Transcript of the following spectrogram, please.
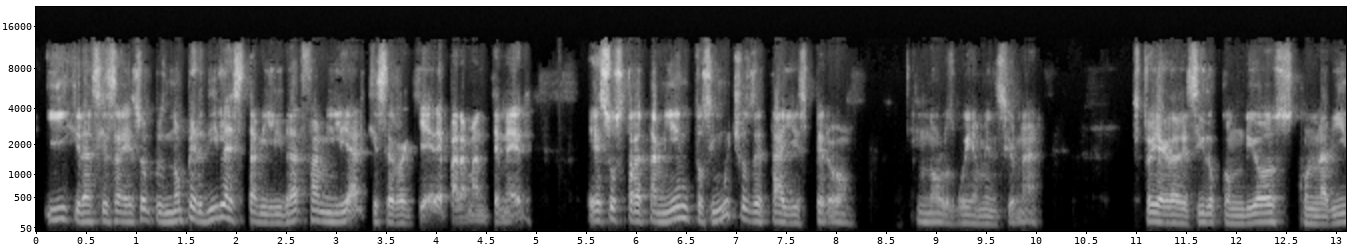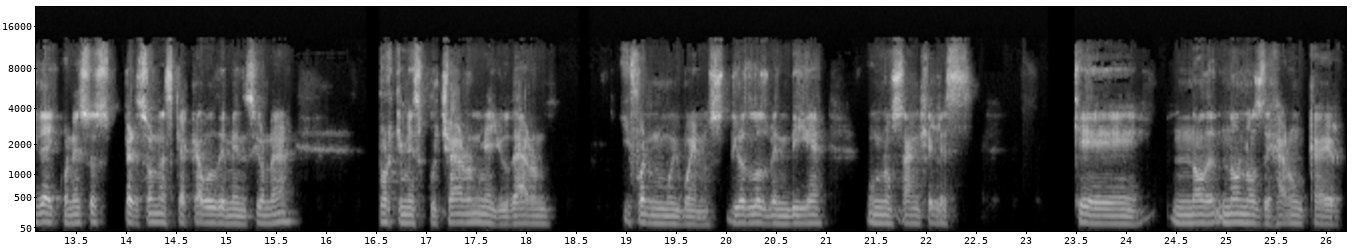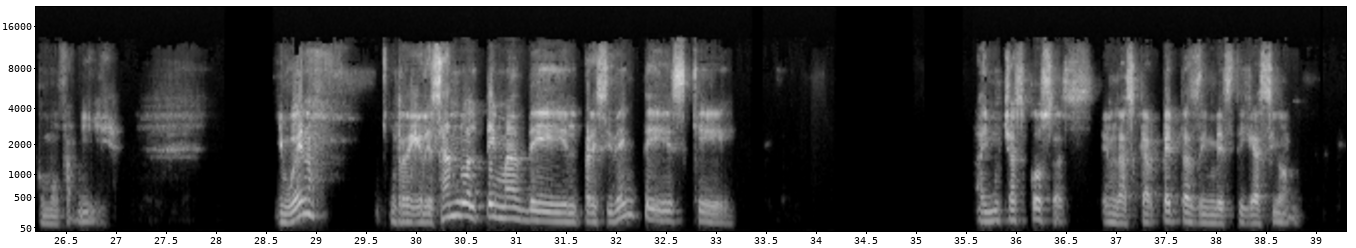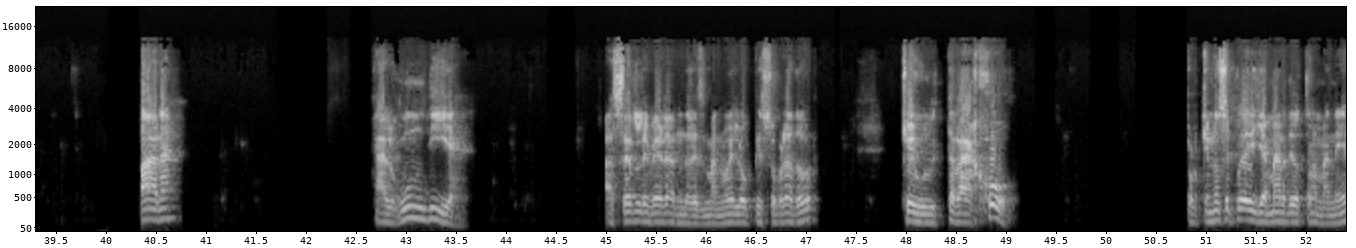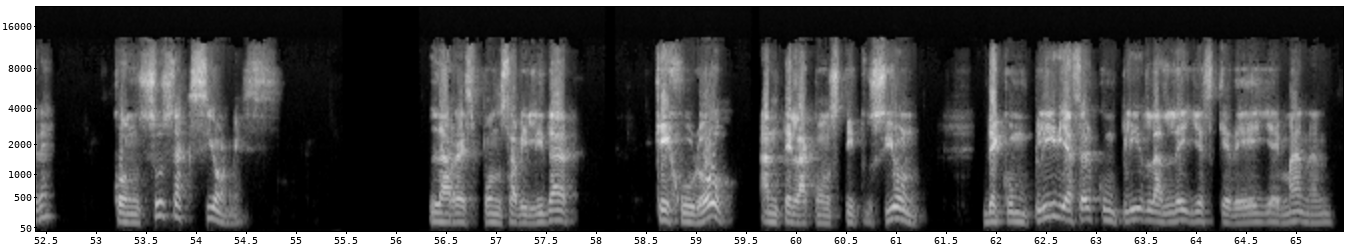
y gracias a eso, pues no perdí la estabilidad familiar que se requiere para mantener esos tratamientos y muchos detalles, pero no los voy a mencionar. Estoy agradecido con Dios, con la vida y con esas personas que acabo de mencionar, porque me escucharon, me ayudaron y fueron muy buenos. Dios los bendiga, unos ángeles que no, no nos dejaron caer como familia. Y bueno, regresando al tema del presidente, es que hay muchas cosas en las carpetas de investigación para algún día hacerle ver a Andrés Manuel López Obrador que ultrajó, porque no se puede llamar de otra manera, con sus acciones la responsabilidad que juró ante la Constitución de cumplir y hacer cumplir las leyes que de ella emanan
